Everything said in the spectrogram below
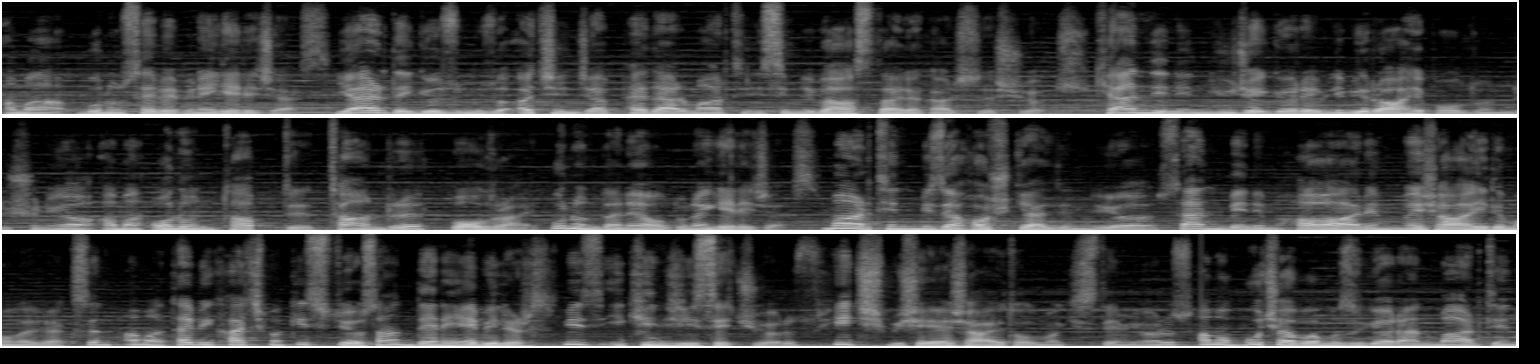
ama bunun sebebine geleceğiz. Yerde gözümüzü açınca Peder Martin isimli bir hastayla karşılaşıyoruz. Kendinin yüce görevli bir rahip olduğunu düşünüyor ama onun taptığı tanrı Volray. Bunun da ne olduğuna geleceğiz. Martin bize hoş geldin diyor. Sen benim havarim ve şahidim olacaksın ama tabii kaçmak istiyorsan deneyebiliriz. Biz ikinciyi seçiyoruz. Hiçbir şeye şahit olmak istemiyoruz ama bu çabamızı gören Martin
